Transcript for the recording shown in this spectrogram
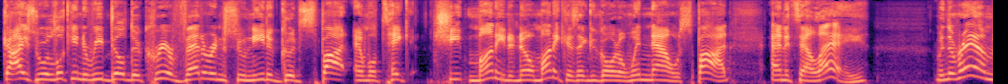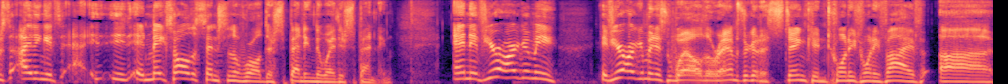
guys who are looking to rebuild their career, veterans who need a good spot and will take cheap money to no money because they can go to a win now spot, and it's LA. I mean, the Rams, I think it's it, it, makes all the sense in the world. They're spending the way they're spending. And if your argument, if your argument is, well, the Rams are going to stink in 2025, uh,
